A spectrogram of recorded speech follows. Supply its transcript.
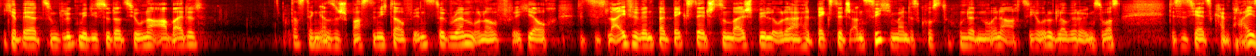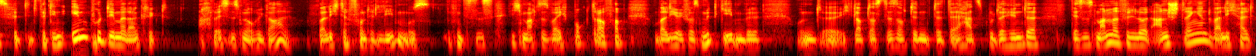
Ich habe ja zum Glück mir die Situation erarbeitet, dass den ganzen Spaß, den ich da auf Instagram und auf hier auch jetzt das Live-Event bei Backstage zum Beispiel oder halt Backstage an sich, ich meine, das kostet 189 Euro, glaube ich, oder irgend sowas. Das ist ja jetzt kein Preis für den, für den Input, den man da kriegt. Aber es ist mir auch egal weil ich davon nicht leben muss. Ist, ich mache das, weil ich Bock drauf habe und weil ich euch was mitgeben will. Und äh, ich glaube, dass das auch den, der, der Herzblut dahinter, das ist manchmal für die Leute anstrengend, weil ich halt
